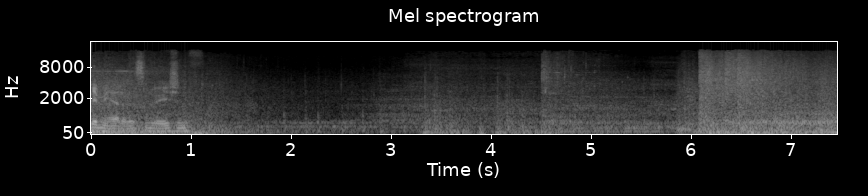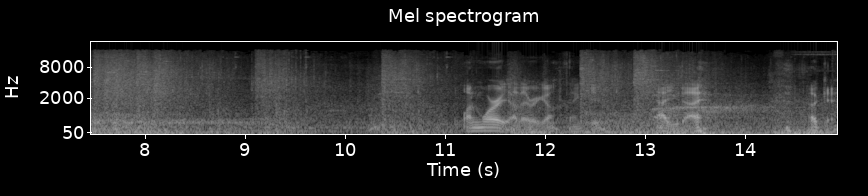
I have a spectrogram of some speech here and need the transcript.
Get me out of this invasion. One more? Yeah, there we go. Thank you. Now you die. okay.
